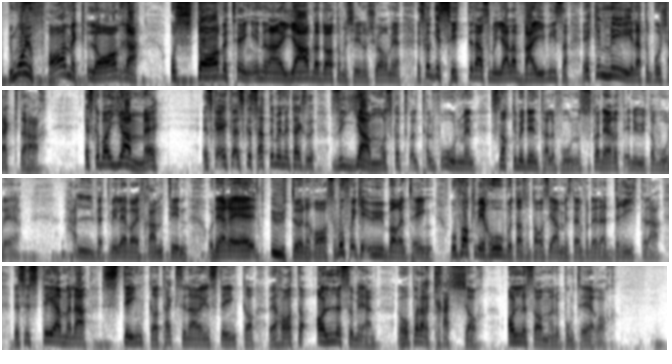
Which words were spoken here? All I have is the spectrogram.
Du må jo faen meg klare å stave ting inn i den jævla datamaskinen og kjøre med. Jeg skal ikke sitte der som en jævla veiviser. Jeg er ikke med i dette prosjektet her. Jeg skal bare hjem, jeg. Jeg skal, jeg, jeg skal sette meg inn i teksten og så hjem, og så skal telefonen min snakke med din telefon, og så skal dere finne ut av hvor det er. Helvete, vi lever i fremtiden, og dere er et utdøende rase. Hvorfor ikke Uber en ting? Hvorfor har ikke vi roboter som tar oss hjem istedenfor det der dritet der? Det systemet der stinker, taxinæringen stinker, og jeg hater alle som en. Jeg håper dere krasjer, alle sammen, og punkterer.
